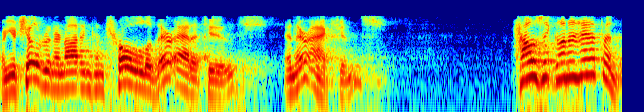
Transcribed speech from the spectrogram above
or your children are not in control of their attitudes and their actions, how's it going to happen?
